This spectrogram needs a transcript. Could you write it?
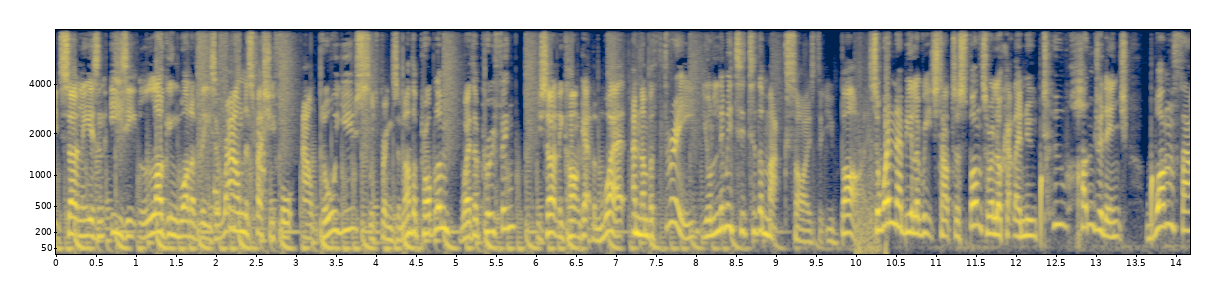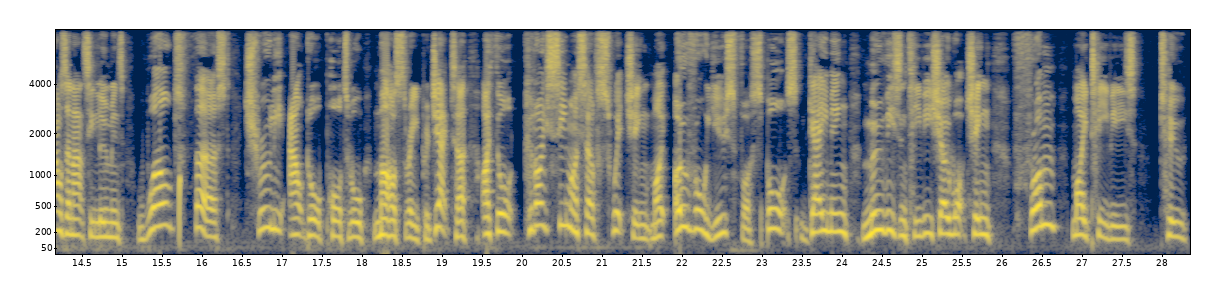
It certainly isn't easy lugging one of these around, especially for outdoor use, which brings another problem, weatherproofing. You certainly can't get them wet. And number three, you're limited to the max size that you buy. So when Nebula reached out to sponsor look at their new 200 inch, 1000 ANSI lumens, world's first truly outdoor portable Mars 3 projector, I thought, could I see myself switching my overall use for sports, gaming, movies and TV show watching from my TVs to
